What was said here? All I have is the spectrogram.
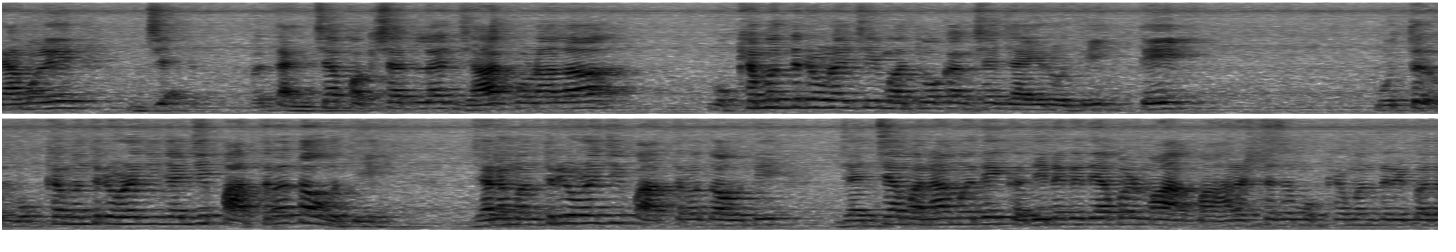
त्यामुळे ज्या त्यांच्या पक्षातल्या ज्या कोणाला मुख्यमंत्री होण्याची महत्वाकांक्षा जाहीर होती ते मुत्र मुख्यमंत्री होण्याची ज्यांची पात्रता होती ज्यांना मंत्री होण्याची पात्रता होती ज्यांच्या मनामध्ये कधी ना कधी आपण मा महाराष्ट्राचं मुख्यमंत्रीपद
